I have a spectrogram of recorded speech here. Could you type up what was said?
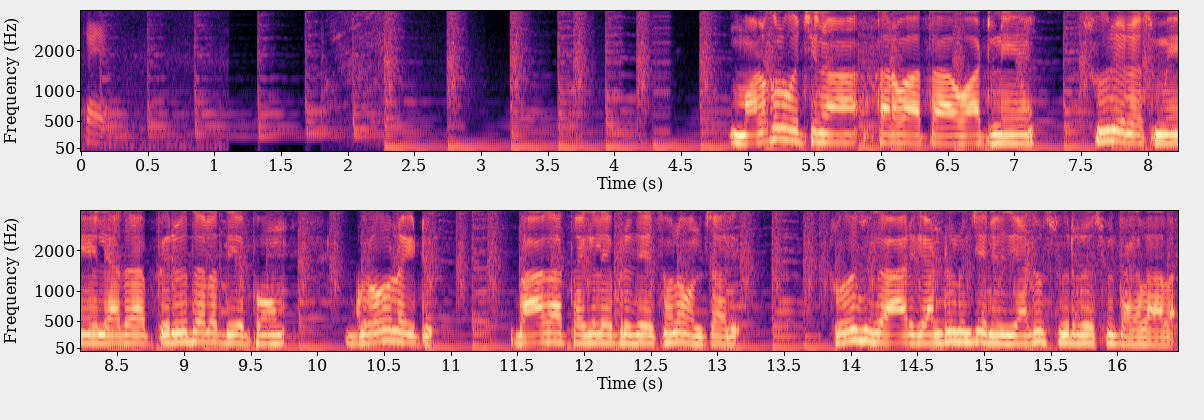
వంకాయ. మొలకలు వచ్చిన తర్వాత వాటిని సూర్యరశ్మి లేదా పెరుగుదల దీపం గ్రో లైట్ బాగా తగిలే ప్రదేశంలో ఉంచాలి. రోజుకి ఆరు గంటల నుంచి ఎనిమిది గంటలు సూర్యరశ్మి తగలాలి.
